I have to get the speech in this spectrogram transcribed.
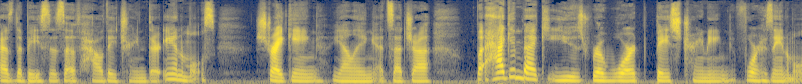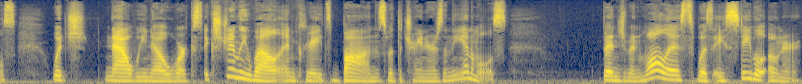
as the basis of how they trained their animals, striking, yelling, etc. But Hagenbeck used reward based training for his animals, which now we know works extremely well and creates bonds with the trainers and the animals. Benjamin Wallace was a stable owner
